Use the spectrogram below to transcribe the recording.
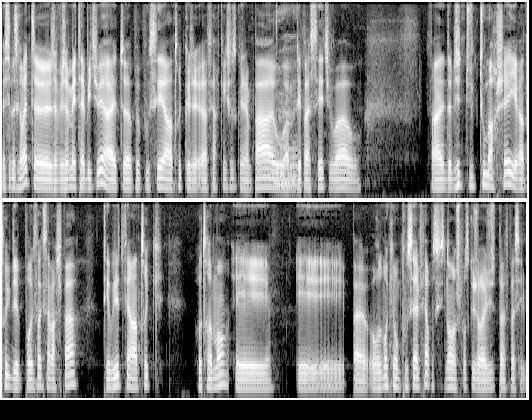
Mais c'est parce qu'en fait, euh, j'avais jamais été habitué à être un peu poussé à un truc que j'ai- à faire quelque chose que j'aime pas ou Ouais, à me dépasser, tu vois. Ou... Enfin, d'habitude, vu que tout marchait, il y avait un truc de pour une fois que ça marche pas, t'es obligé de faire un truc autrement. Et, et bah, heureusement qu'ils m'ont poussé à le faire parce que sinon, je pense que j'aurais juste pas passé le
